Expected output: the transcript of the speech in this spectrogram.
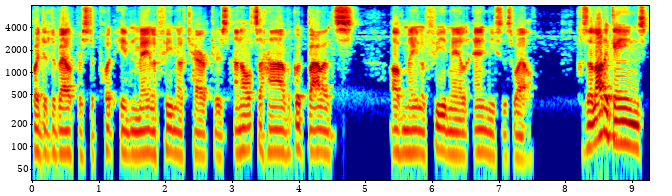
by the developers to put in male and female characters and also have a good balance of male and female enemies as well because a lot of games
